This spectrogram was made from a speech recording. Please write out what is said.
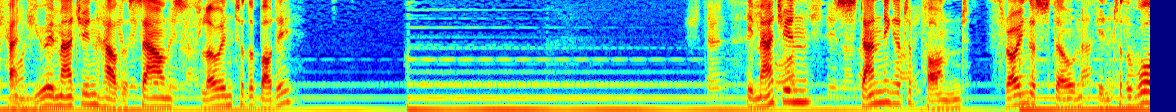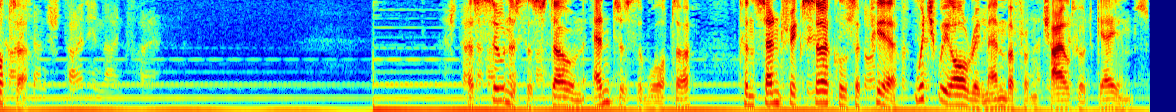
Can you imagine how the sounds flow into the body? Imagine standing at a pond, throwing a stone into the water. As soon as the stone enters the water, concentric circles appear, which we all remember from childhood games.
